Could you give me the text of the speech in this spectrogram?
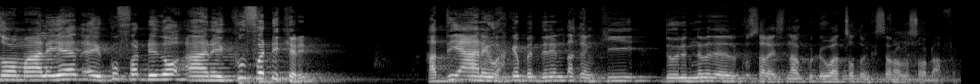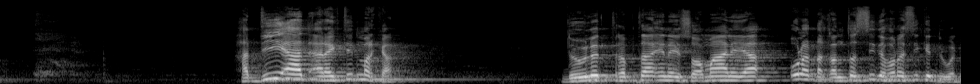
soomaaliyeed ay ku fadhido aanay ku fadhi karin. Haddii aanay wax ka bedelin dhaqankii dowladnimadeeda ku salaysnaa ku dhowaad soddonkii sanoo la soo dhaafay. Haddii aad aragtid marka dowlad rabta inay soomaaliya ula dhaqanto sidii hore si ka duwan.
